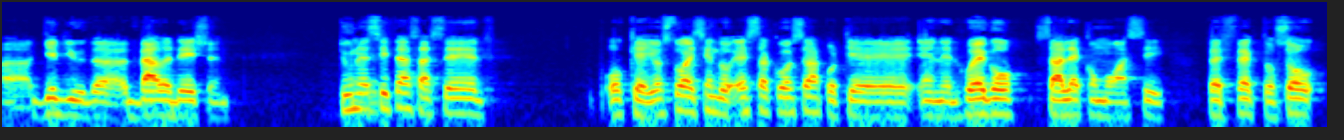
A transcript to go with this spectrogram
a uh, give you the validation. Tú necesitas hacer, ok, yo estoy haciendo esta cosa porque en el juego sale como así. Perfecto. So,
